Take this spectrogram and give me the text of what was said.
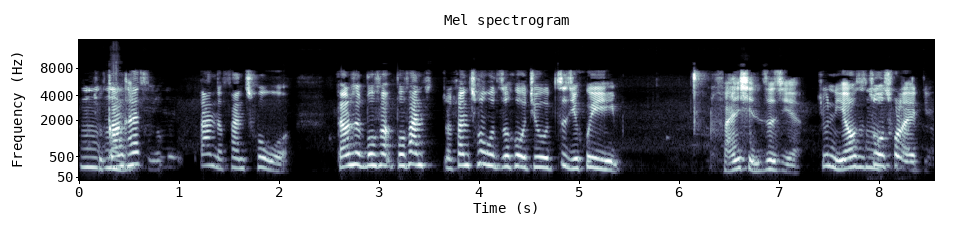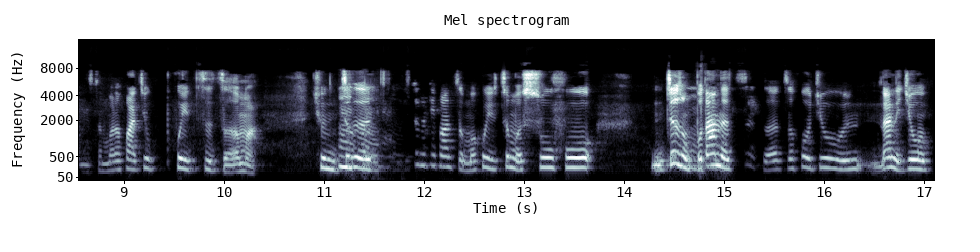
嗯，就刚开始不断的犯错误，但是不犯不犯犯错误之后，就自己会。反省自己，就你要是做出来一点什么的话，就不会自责嘛。就你这个这个地方怎么会这么疏忽？你这种不断的自责之后，就那你就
